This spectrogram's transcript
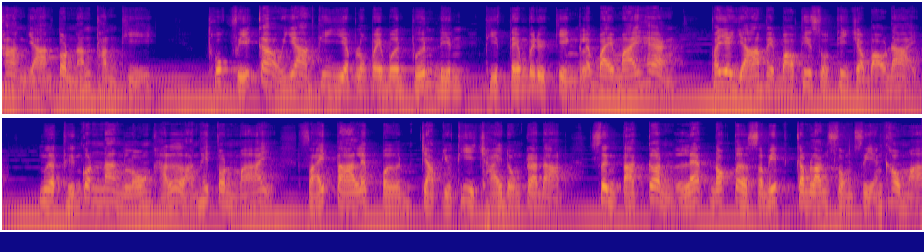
ข้างยางต้นนั้นทันที ทุกฝีก้าวย่างที่เหยียบลงไปบนพื้นดิน ที่เต็มไปด้วยกิ่งและใบไม้แห้ง พยายามให้เบาที่สุดที่จะเบาได้ เมื่อถึงก็นั่งลงหันหลังให้ต้นไม้ สายตาและปืนจับอยู่ที่ชายดงกระดาด ซึ่งตาเกิลและด็อกเตอร์สมิธกำลังส่งเสียงเข้ามา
